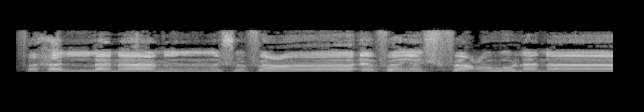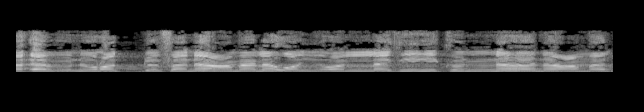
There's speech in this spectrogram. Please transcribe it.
فهل لنا من شفعاء فيشفعوا لنا أو نرد فنعمل غير الذي كنا نعمل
